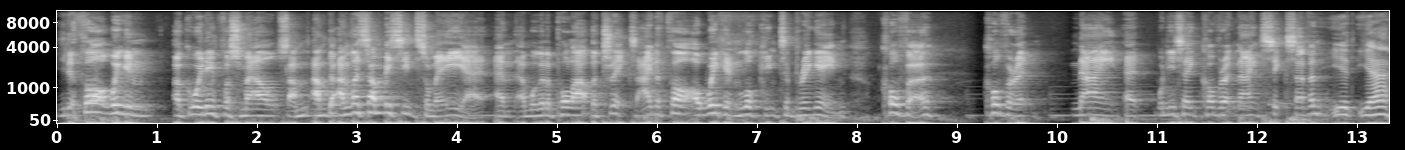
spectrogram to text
You'd have thought Wigan are uh, going in for something else. I'm, I'm, unless I'm missing something here, and, and we're going to pull out the tricks. I'd have thought a Wigan looking to bring in cover, cover at nine. At, would you say cover at nine, six, seven? You'd, yeah,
